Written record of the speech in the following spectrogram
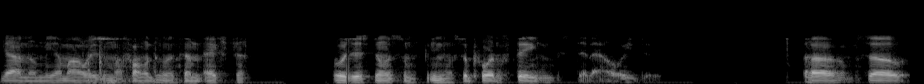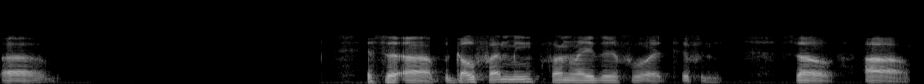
Y'all know me. I'm always on my phone doing something extra, or just doing some you know supportive things that I always do. Um, so uh, it's a, uh, GoFundMe fundraiser for Tiffany. So um,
